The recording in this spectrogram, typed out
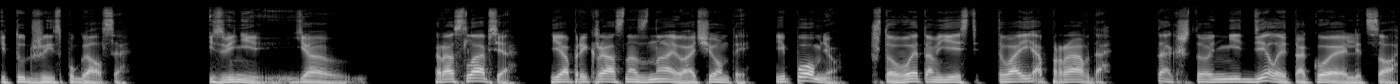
и тут же испугался. «Извини, я...» «Расслабься. Я прекрасно знаю, о чем ты. И помню, что в этом есть твоя правда. Так что не делай такое лицо.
